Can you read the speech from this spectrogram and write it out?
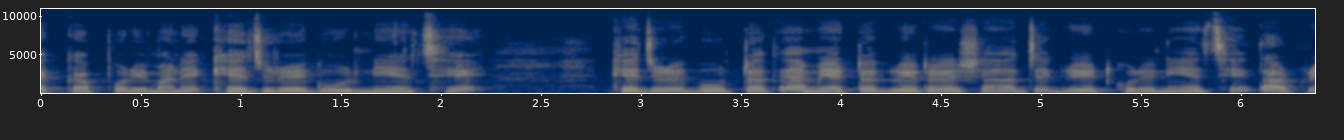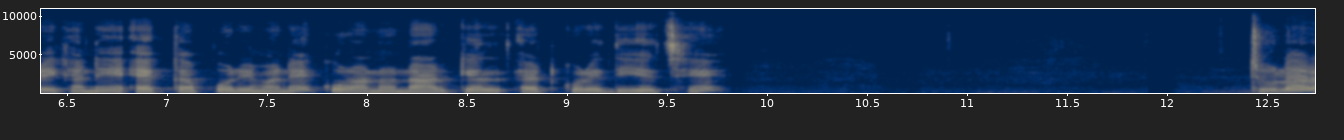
এক কাপ পরিমাণে খেজুরের গুড় নিয়েছি। খেজুরের গুড়টাকে আমি একটা গ্রেটারের সাহায্যে গ্রেট করে নিয়েছি। তারপরে এখানে এক কাপ পরিমাণে কোরানো নারকেল অ্যাড করে দিয়েছি। চুলার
